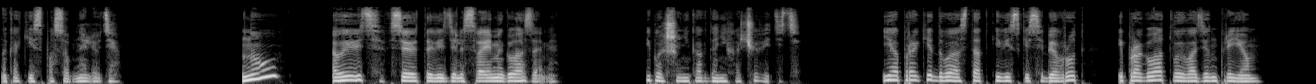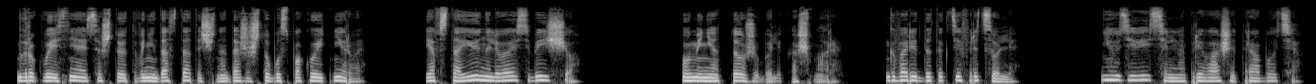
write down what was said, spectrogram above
на какие способны люди. Ну, Вы ведь все это видели своими глазами. И больше никогда не хочу видеть. Я опрокидываю остатки виски себе в рот и проглатываю в один прием. Вдруг выясняется, что этого недостаточно, даже чтобы успокоить нервы. Я встаю и наливаю себе еще. «У меня тоже были кошмары», — говорит детектив Рицолли. «Неудивительно при вашей работе».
